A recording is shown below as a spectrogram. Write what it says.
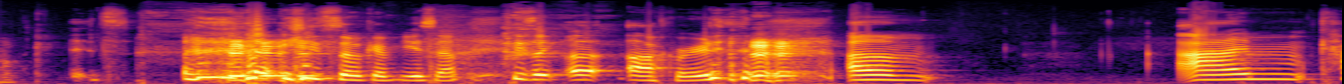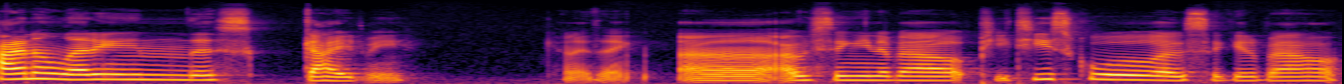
Okay. It's he's so confused now. He's like uh, awkward. um, I'm kind of letting this guide me, kind of thing. Uh, I was thinking about PT school. I was thinking about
